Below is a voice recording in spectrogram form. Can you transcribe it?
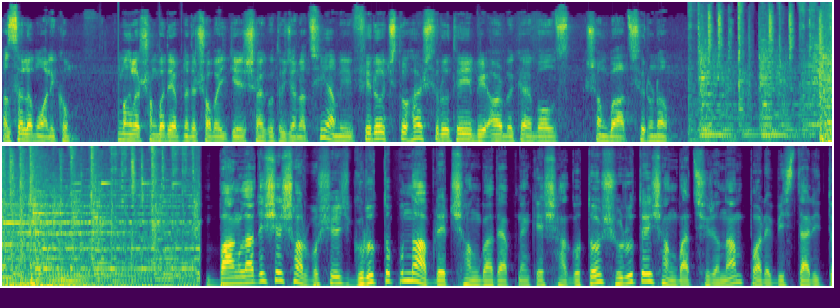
আসসালামু আলাইকুম। বাংলা সংবাদে আপনাদের সবাইকে স্বাগত জানাচ্ছি। আমি ফিরোজ বিআর বেকাবলস সংবাদ শিরোনাম। বাংলাদেশের সর্বশেষ গুরুত্বপূর্ণ আপডেট সংবাদে আপনাকে স্বাগত। শুরুতেই সংবাদ শিরোনাম, পরে বিস্তারিত।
